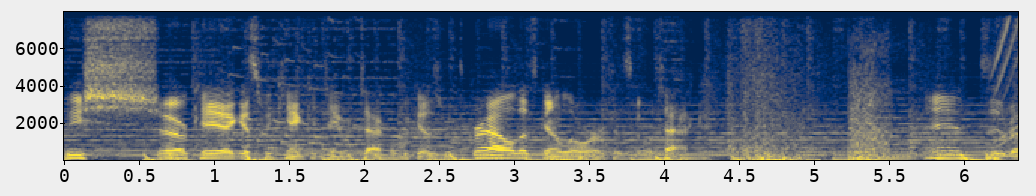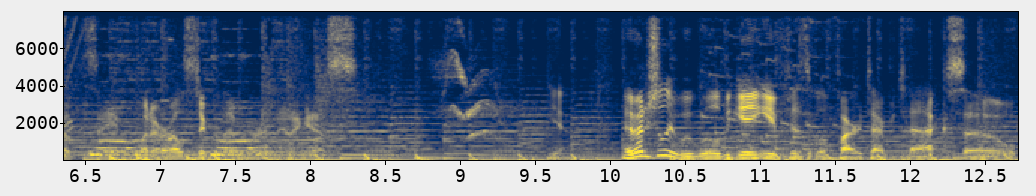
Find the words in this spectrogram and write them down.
we sh okay, I guess we can't continue with Tackle because with Growl, that's going to lower our physical attack. And do about the same. Whatever, I'll stick with Ember now, I guess. Yeah. Eventually, we will be getting a physical fire-type attack, so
